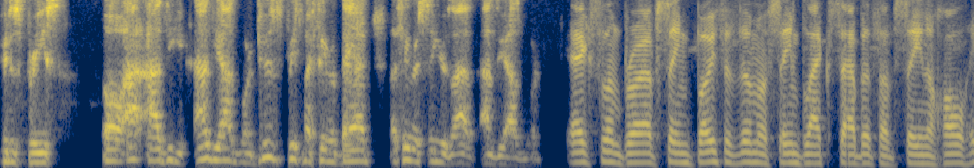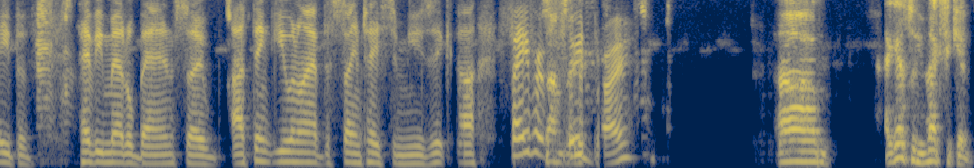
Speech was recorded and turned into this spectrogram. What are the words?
Judas Priest. Oh, Ozzy, Ozzy Osbourne. Judas Priest, my favorite band. My favorite singer is Oz- Ozzy Osbourne. Excellent, bro. I've seen both of them. I've seen Black Sabbath. I've seen a whole heap of heavy metal bands. So I think you and I have the same taste in music. Uh, favorite Sounds food, bro? Um, I guess we're Mexican.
